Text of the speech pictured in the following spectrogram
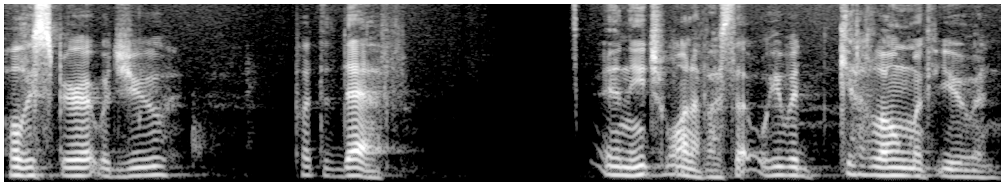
Holy Spirit, would you put to death in each one of us that we would get alone with you and,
